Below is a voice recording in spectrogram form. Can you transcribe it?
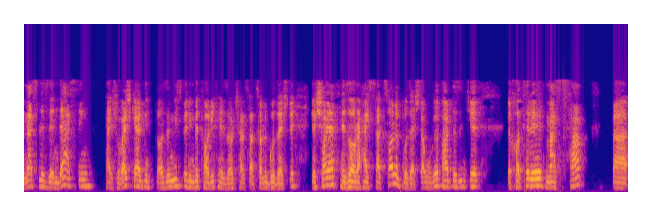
نسل زنده هستیم تجربهش کردیم. لازم نیست بریم به تاریخ 1400 سال گذشته یا شاید 1800 سال گذشته و بپردازیم که به خاطر مذهب و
